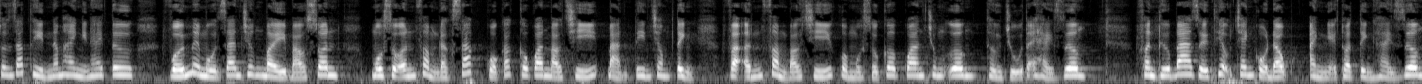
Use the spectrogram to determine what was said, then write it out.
Xuân Giáp Thìn năm 2024 với 11 gian trưng bày báo Xuân, một số ấn phẩm đặc sắc của các cơ quan báo chí, bản tin trong tỉnh và ấn phẩm báo chí của một số cơ quan trung ương thường trú tại Hải Dương. Phần thứ ba giới thiệu tranh cổ động, ảnh nghệ thuật tỉnh Hải Dương,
